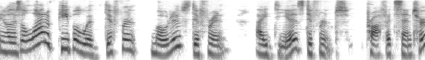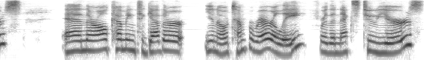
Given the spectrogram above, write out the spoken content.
You know, there's a lot of people with different motives, different ideas, different profit centers, and they're all coming together you know, temporarily for the next two years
